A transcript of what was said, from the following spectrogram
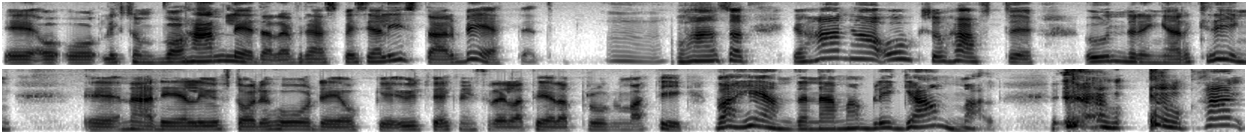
eh, och, och liksom vara handledare för det här specialistarbetet. Mm. Och han sa att ja, han har också haft eh, undringar kring Eh, när det gäller just ADHD och eh, utvecklingsrelaterad problematik. Vad händer när man blir gammal? och han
